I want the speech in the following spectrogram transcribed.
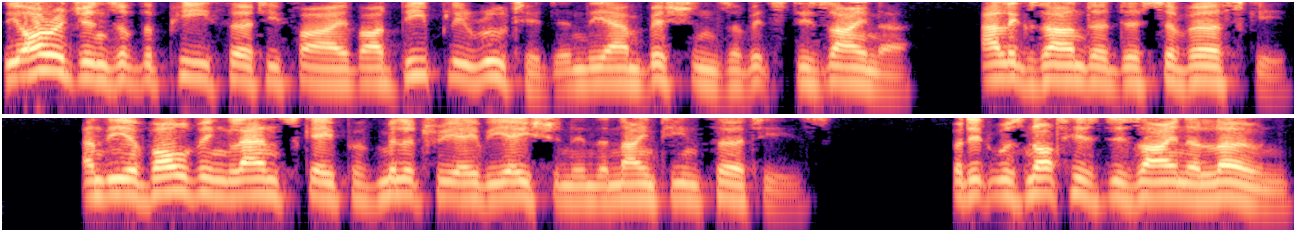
The origins of the P-35 are deeply rooted in the ambitions of its designer, Alexander de Seversky, and the evolving landscape of military aviation in the 1930s. But it was not his design alone.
